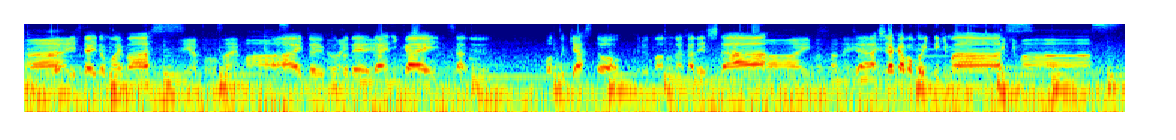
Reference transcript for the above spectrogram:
やはい。っていきたいと思います。ありがとうございます。はい、ということで、い第2回、サヌ、ポッドキャスト、車の中でした。はいまたねじゃあ、白樺湖行ってきます。行ってきます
